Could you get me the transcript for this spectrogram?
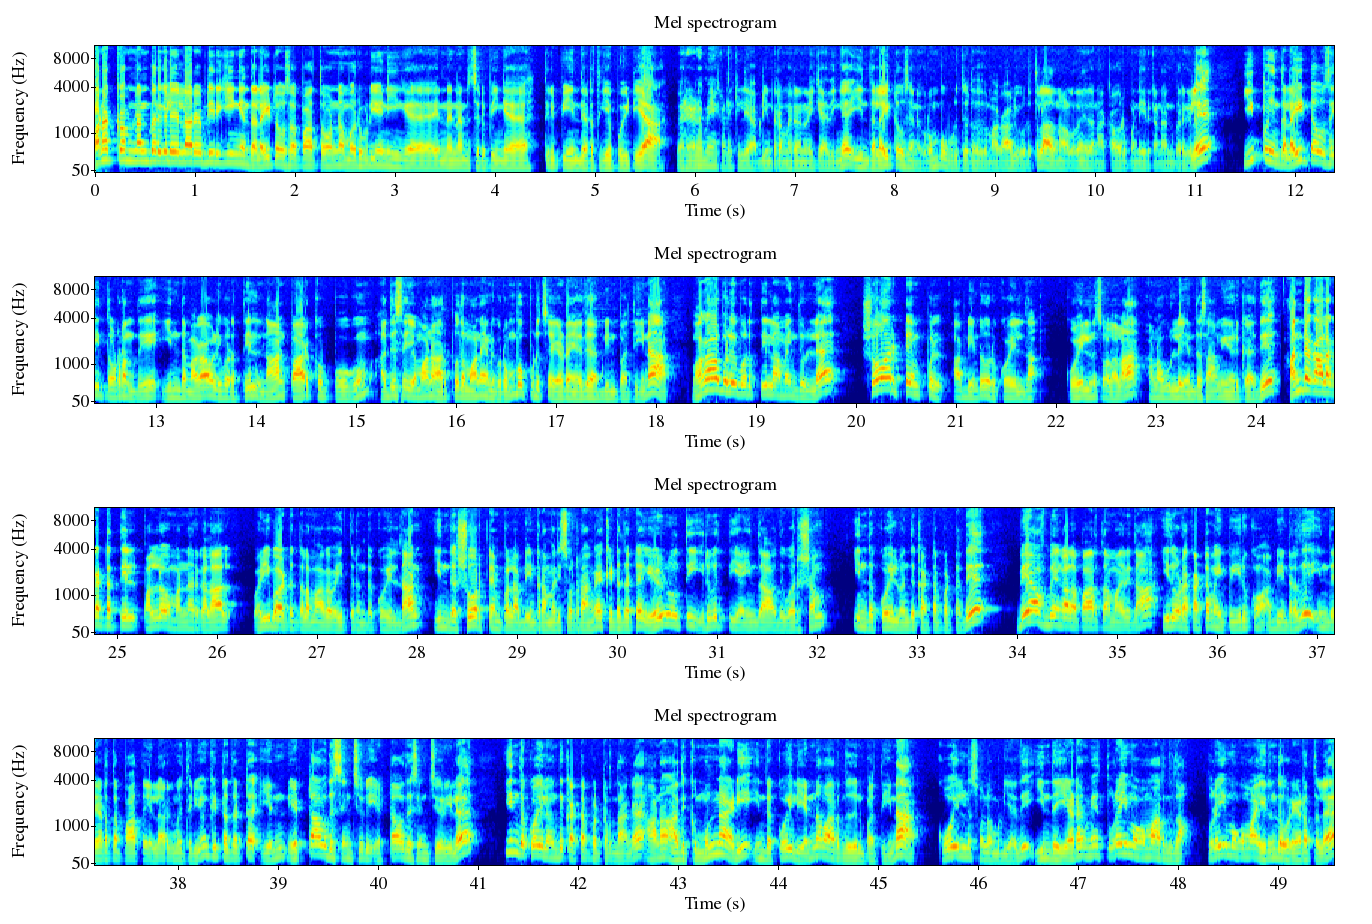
வணக்கம் நண்பர்கள் எல்லாரும் எப்படி இருக்கீங்க? இந்த லைட் ஹவுஸை பார்த்தோன்னா மறுபடியும் நீங்கள் என்ன நினச்சிருப்பீங்க? திருப்பி இந்த இடத்துக்கே போயிட்டியா? வேறு இடமே கிடைக்கல அப்படின்ற மாதிரி நினைக்காதீங்க. இந்த லைட் ஹவுஸ் எனக்கு ரொம்ப பிடிச்சிருந்தது மகாபலிபுரத்தில். அதனால தான் இதை நான் கவர் பண்ணியிருக்கேன் நண்பர்களே. இப்போ இந்த லைட் ஹவுஸை தொடர்ந்து இந்த மகாபலிபுரத்தில் நான் பார்க்க போகும் அதிசயமான அற்புதமான எனக்கு ரொம்ப பிடிச்ச இடம் எது அப்படின்னு பார்த்தீங்கன்னா மகாபலிபுரத்தில் அமைந்துள்ள ஷோர் டெம்பிள் அப்படின்ற ஒரு கோயில் தான் கோயில்னு சொல்லலாம். ஆனால் உள்ளே எந்த சாமியும் இருக்காது. அந்த காலகட்டத்தில் பல்லவ மன்னர்களால் வழிபாட்டு தலமாக வைத்திருந்த கோயில் தான் இந்த ஷோர் டெம்பிள் அப்படின்ற மாதிரி சொல்கிறாங்க கிட்டத்தட்ட எழுநூற்றி இருபத்தி ஐந்தாவது வருஷம் இந்த கோயில் வந்து கட்டப்பட்டது. பே ஆஃப் பெங்காலை பார்த்த மாதிரி தான் இதோட கட்டமைப்பு இருக்கும் அப்படின்றது இந்த இடத்த பார்த்த எல்லாருக்குமே தெரியும். கிட்டத்தட்ட எண் எட்டாவது செஞ்சுரி எட்டாவது செஞ்சுரியில் இந்த கோயில் வந்து கட்டப்பட்டிருந்தாங்க. ஆனால் அதுக்கு முன்னாடி இந்த கோயில் என்னவா இருந்ததுன்னு பார்த்தீங்கன்னா கோயில்னு சொல்ல முடியாது. இந்த இடமே துறைமுகமாக இருந்துதான் துறைமுகமாக இருந்த ஒரு இடத்துல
